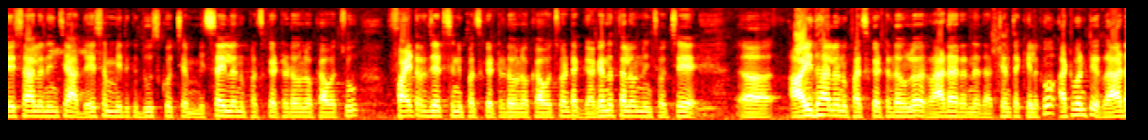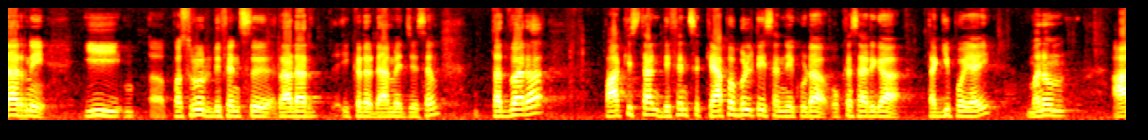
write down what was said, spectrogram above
దేశాల నుంచి ఆ దేశం మీదకి దూసుకొచ్చే మిసైళ్ళను పసిగట్టడంలో కావచ్చు ఫైటర్ జెట్స్ని పసిగట్టడంలో కావచ్చు అంటే గగనతలం నుంచి వచ్చే ఆయుధాలను పసిగట్టడంలో రాడార్ అనేది అత్యంత కీలకం. అటువంటి రాడార్ని ఈ ఆ, డిఫెన్స్ రాడార్ ఇక్కడ డ్యామేజ్ చేశాం. తద్వారా పాకిస్తాన్ డిఫెన్స్ క్యాపబిలిటీస్ అన్నీ కూడా ఒక్కసారిగా తగ్గిపోయాయి. మనం ఆ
